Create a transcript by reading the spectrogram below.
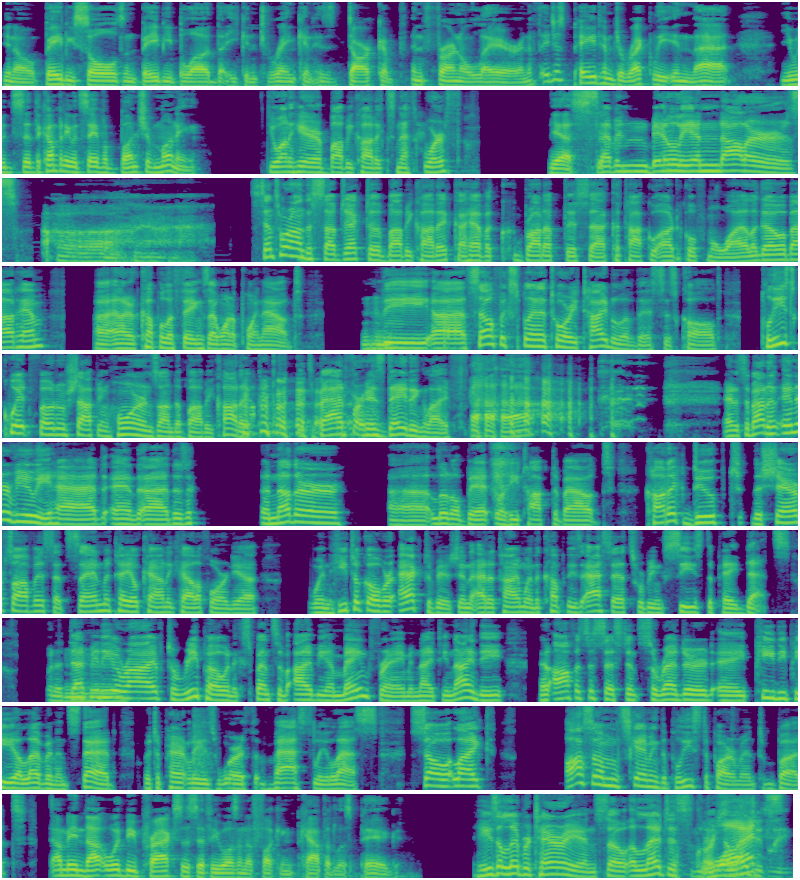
you know, baby souls and baby blood that he can drink in his dark infernal lair. And if they just paid him directly in that, you would say the company would save a bunch of money. Do you want to hear Bobby Kotick's net worth? Yes. Seven billion dollars. Oh. Since we're on the subject of Bobby Kotick, I have a, brought up this uh, Kotaku article from a while ago about him, uh, and a couple of things I want to point out. Mm-hmm. The uh, self-explanatory title of this is called "Please Quit Photoshopping Horns onto Bobby Kotick. it's bad for his dating life." and it's about an interview he had, and uh, there's a another uh, little bit where he talked about Kotick duped the sheriff's office at San Mateo County, California, when he took over Activision at a time when the company's assets were being seized to pay debts. When a deputy mm-hmm. arrived to repo an expensive IBM mainframe in 1990, an office assistant surrendered a PDP 11 instead, which apparently is worth vastly less. So, like, awesome scamming the police department, but. I mean, that would be praxis if he wasn't a fucking capitalist pig. He's a libertarian, so allegedly, what? allegedly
